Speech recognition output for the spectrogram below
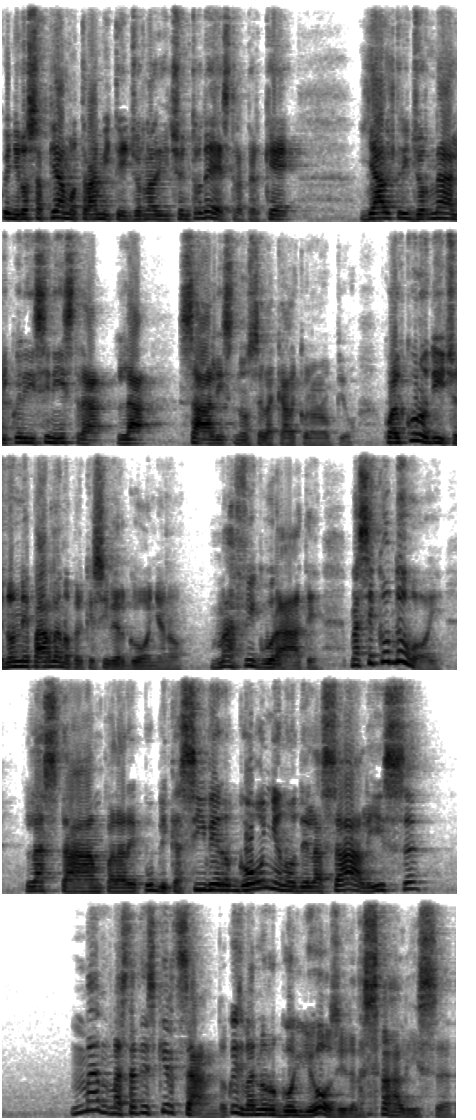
Quindi lo sappiamo tramite i giornali di centrodestra, perché gli altri giornali, quelli di sinistra, la Salis non se la calcolano più. Qualcuno dice non ne parlano perché si vergognano. Ma figurate, ma secondo voi la stampa, la Repubblica si vergognano della Salis? Ma, ma state scherzando? Questi vanno orgogliosi della Salis.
